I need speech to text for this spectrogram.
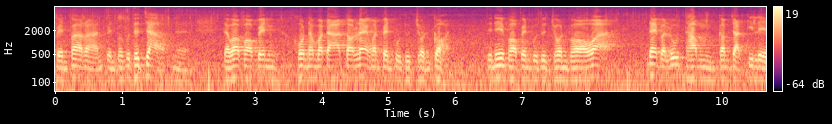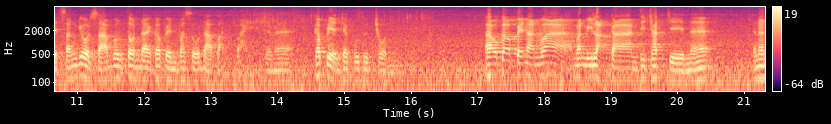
เป็นพระอรหันต์เป็นพระพุทธเจ้านะแต่ว่าพอเป็นคนธรรมดาตอนแรกมันเป็นปุถุชนก่อน ทีนี้พอเป็นปุถุชนพอว่าได้บรรลุธรรมกำจัดกิเลสสังโยชน์สามเบื้องต้นได้ก็เป็นพระโสดาบันไปใช่ไหมก็เปลี่ยนจากปุถุชน เอาก็เป็นอันว่ามันมีหลักการที่ชัดเจนนะฮะฉะนั้น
